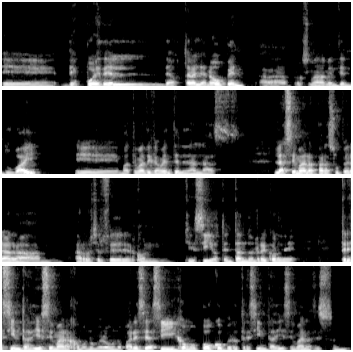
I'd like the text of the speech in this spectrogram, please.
eh, después del, de Australian Open, aproximadamente en Dubai, eh, matemáticamente le dan las, las semanas para superar a, a, Roger Federer con que sigue ostentando el récord de 310 semanas como número uno. Parece así como poco, pero 310 semanas es un,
